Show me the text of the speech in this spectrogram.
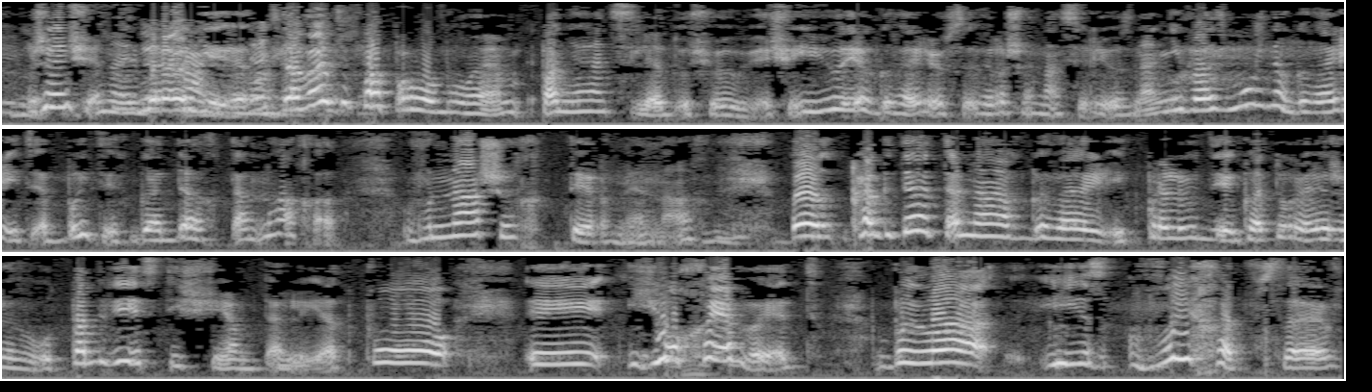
Женщины, Никак. дорогие, Давайте давайте попробуем понять следующую вещь. Ее я говорю совершенно серьезно. Невозможно говорить об этих годах Танаха в наших терминах. Э, Когда Танах говорит про людей, которые живут по 200 с чем-то лет, по э, Йохевет была из выходцев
